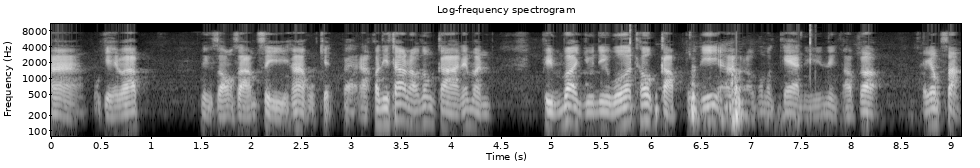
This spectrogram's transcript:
อ่า โอเคครับหนึ่งสองสามสี่ห้าหกเจ็ดแปดอะคราวนี้ถ้าเราต้องการให้มัน พิมพ์ว่า universe เท่ากับตัวนี้อ่าเราก็มาแก้นิดนึงครับ ก็ใช้คำสั่ง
